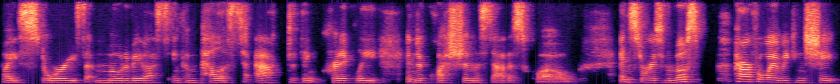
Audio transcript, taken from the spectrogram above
by stories that motivate us and compel us to act, to think critically, and to question the status quo. And stories are the most powerful way we can shape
